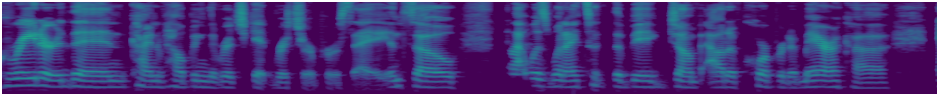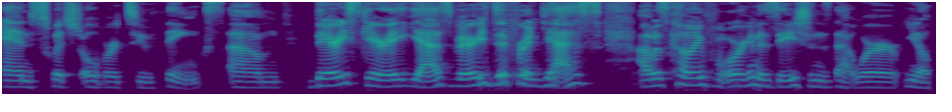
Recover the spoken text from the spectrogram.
greater than kind of helping the rich get richer per se. And so that was when I took the big jump out of corporate America and switched over to Thinx. Um, very scary, yes, very different, yes. I was coming from organizations that were, you know,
